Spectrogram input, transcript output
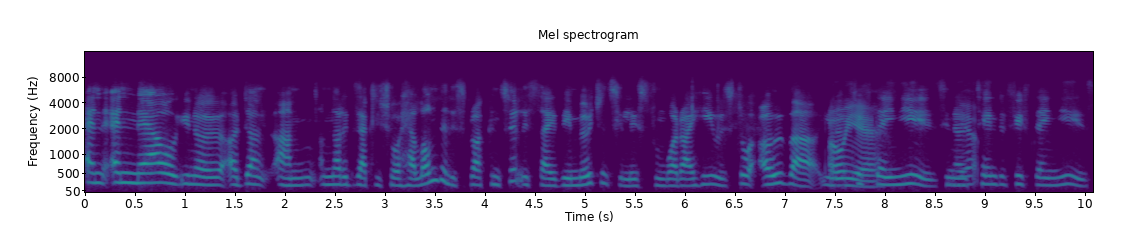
and and now you know I don't um, I'm not exactly sure how long the list, but I can certainly say the emergency list from what I hear is still over you know oh, yeah. 15 years, you know yep. 10 to 15 years.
